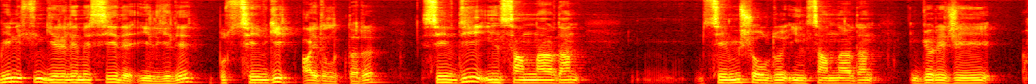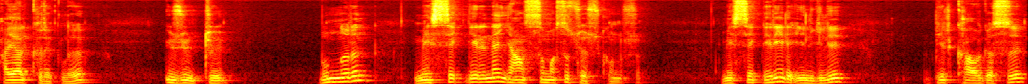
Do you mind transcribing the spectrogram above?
Venüs'ün gerilemesiyle ilgili bu sevgi ayrılıkları, sevdiği insanlardan, sevmiş olduğu insanlardan göreceği hayal kırıklığı, üzüntü, bunların mesleklerine yansıması söz konusu. Meslekleriyle ilgili bir kavgası,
